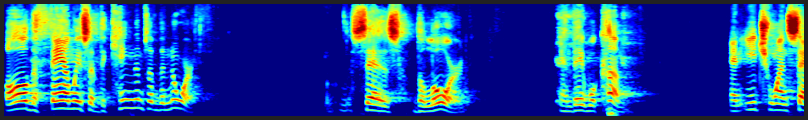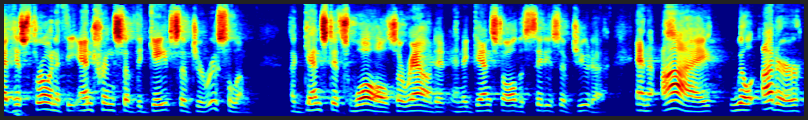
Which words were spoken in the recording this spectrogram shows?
all the families of the kingdoms of the north, says the Lord, and they will come. And each one set his throne at the entrance of the gates of Jerusalem. against its walls around it and against all the cities of Judah. And I will utter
